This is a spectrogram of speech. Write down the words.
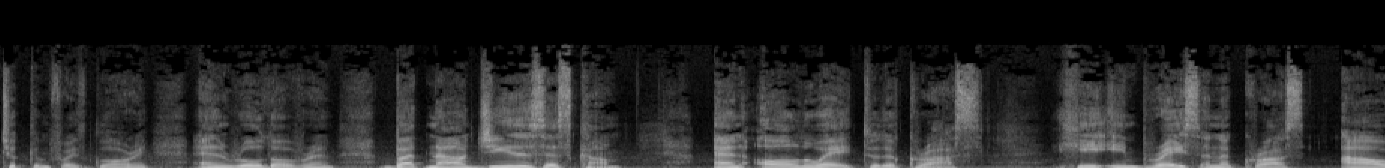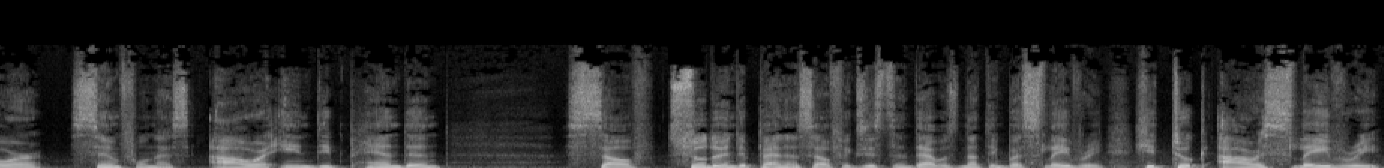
took him for his glory and ruled over him. But now Jesus has come and all the way to the cross he embraced on the cross our sinfulness, our independent self, pseudo independent self existence. That was nothing but slavery. He took our slavery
